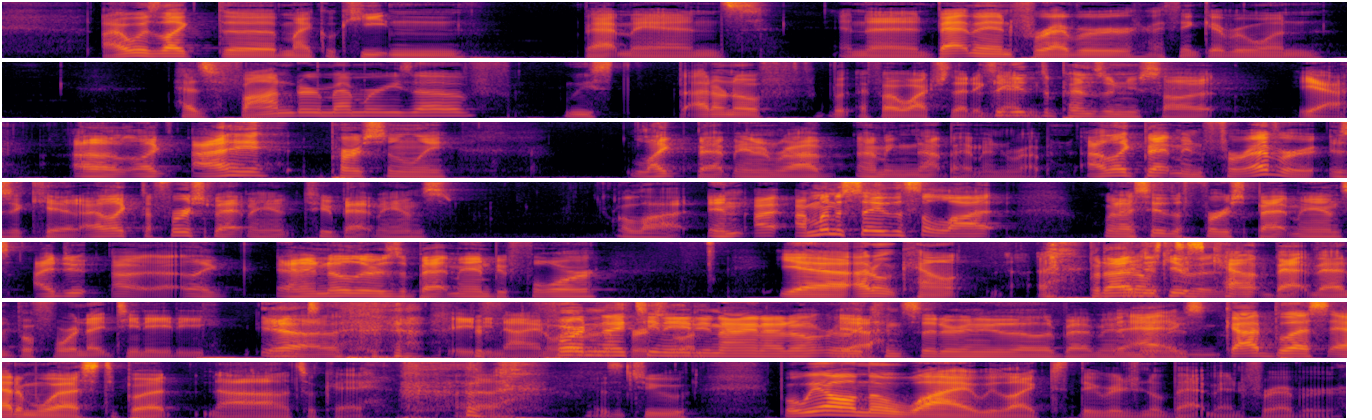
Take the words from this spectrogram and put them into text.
I always liked the Michael Keaton Batmans, and then Batman Forever. I think everyone has fonder memories of. At least I don't know if if I watch that again. I think it depends when you saw it. yeah, Uh, like I personally like Batman and Rob. I mean, not Batman and Robin. I like Batman Forever as a kid. I like the first Batman, two Batmans, a lot. And I, I'm gonna say this a lot when I say the first Batmans. I do uh, like, and I know there was a Batman before. Yeah. I don't count, But I don't just give it- discount Batman before 1980. Yeah, 89. for whatever the first one. 1989, I don't really Yeah. consider any of the other Batman movies. God bless Adam West, but nah, it's okay. Uh, it's too. But we all know why we liked the original Batman Forever.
